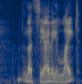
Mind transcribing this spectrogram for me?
let's see, I have a light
